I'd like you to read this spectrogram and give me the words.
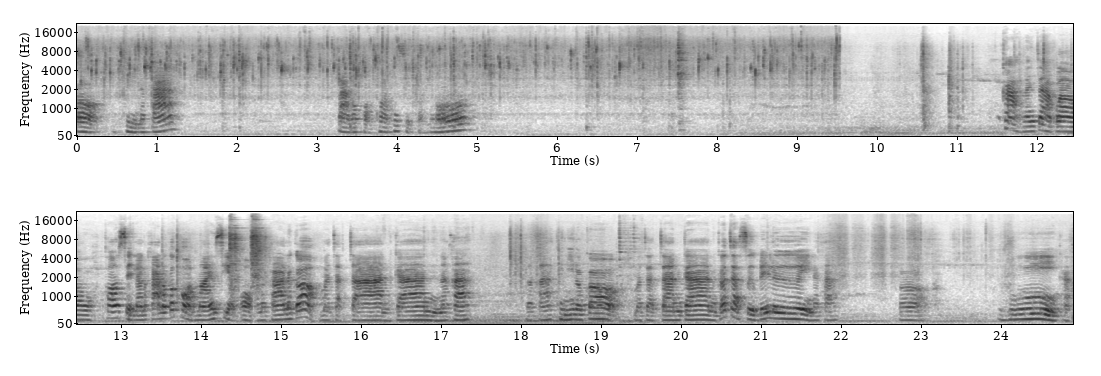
ก็โอเคนะคะตาเราขอทอดให้เสร็จก่อนเนาะ ค่ะ หลังจากเราทอดเสร็จแล้วนะคะ เราก็ถอดไม้เสียบออกนะคะ แล้วก็มาจัดจานกันนะคะนะคะ ทีนี้เราก็มาจัดจานกันก็จัดเสิร์ฟได้เลยนะคะ ก็นี่ค่ะ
